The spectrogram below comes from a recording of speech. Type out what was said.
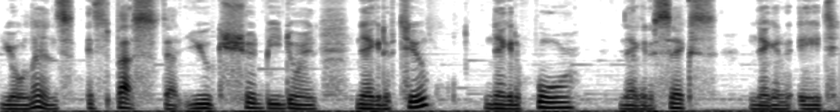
your lens it's best that you should be doing negative 2 negative 4 negative 6 negative 8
